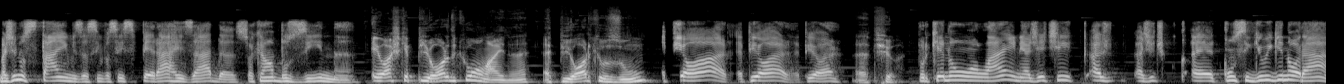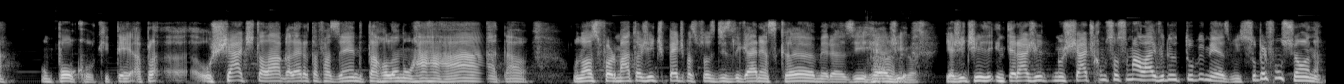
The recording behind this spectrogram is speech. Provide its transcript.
Imagina os times, assim, você esperar a risada, só que é uma buzina. Eu acho que é pior do que o online, né? É pior que o Zoom. É pior, é pior, é pior. É pior. Porque no online a gente, a, a gente é, conseguiu ignorar um pouco que tem a, o chat tá lá, a galera tá fazendo, tá rolando um ha-ha-ha e tal. O nosso formato a gente pede para as pessoas desligarem as câmeras e ah, reagir. E a gente interage no chat como se fosse uma live do YouTube mesmo. E super funciona.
